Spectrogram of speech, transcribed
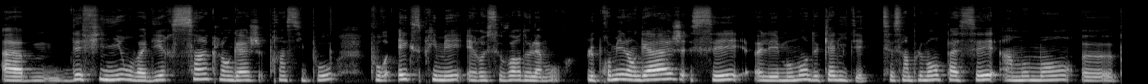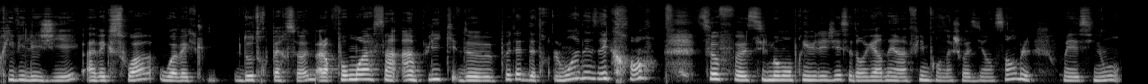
a défini, on va dire, cinq langages principaux pour exprimer et recevoir de l'amour. Le premier langage, c'est les moments de qualité. C'est simplement passer un moment euh, privilégié avec soi ou avec d'autres personnes. Alors pour moi, ça implique de peut-être d'être loin des écrans, sauf euh, si le moment privilégié c'est de regarder un film qu'on a choisi ensemble. Mais sinon,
